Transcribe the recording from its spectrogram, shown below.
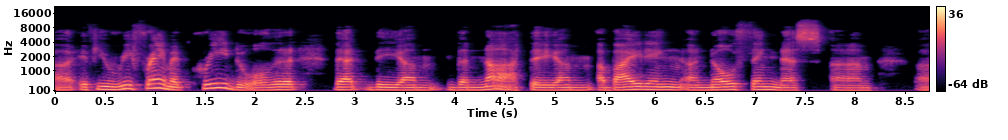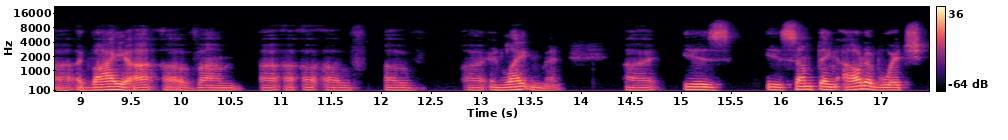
uh, if you reframe it pre-dual, that that the um, the not the um, abiding uh, no thingness um, uh, advaya of um, uh, uh, of of enlightenment is is something out of which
